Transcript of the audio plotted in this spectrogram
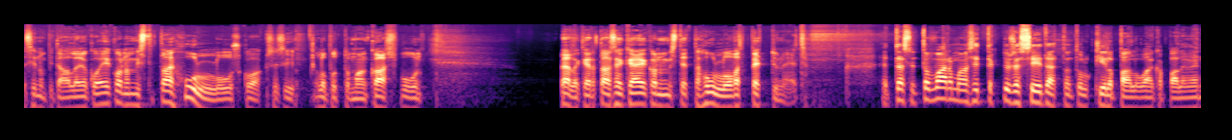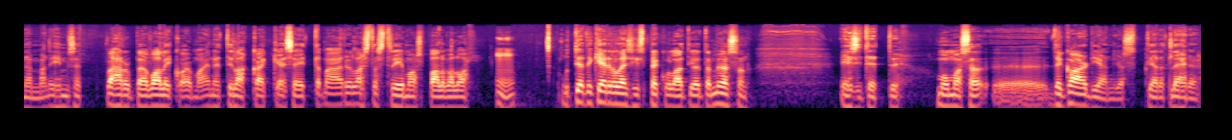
sinun pitää olla joko ekonomisti tai hullu uskoaksesi loputtomaan kasvuun. Tällä kertaa sekä ekonomisti että hullu ovat pettyneet. Että tässä nyt on varmaan sitten kyse siitä, että on tullut kilpailua aika paljon enemmän. Ihmiset vähän rupeaa valikoimaan, ei ne tilaa kaikkea seitsemää erilaista striimauspalvelua. Mm. Mutta tietenkin erilaisia spekulaatioita myös on esitetty. Muun muassa äh, The Guardian, jos tiedät lehden,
